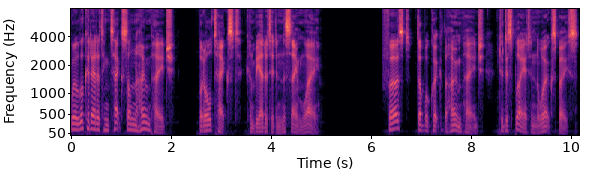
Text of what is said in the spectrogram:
We'll look at editing text on the home page, but all text can be edited in the same way. First, double-click the home page to display it in the workspace.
